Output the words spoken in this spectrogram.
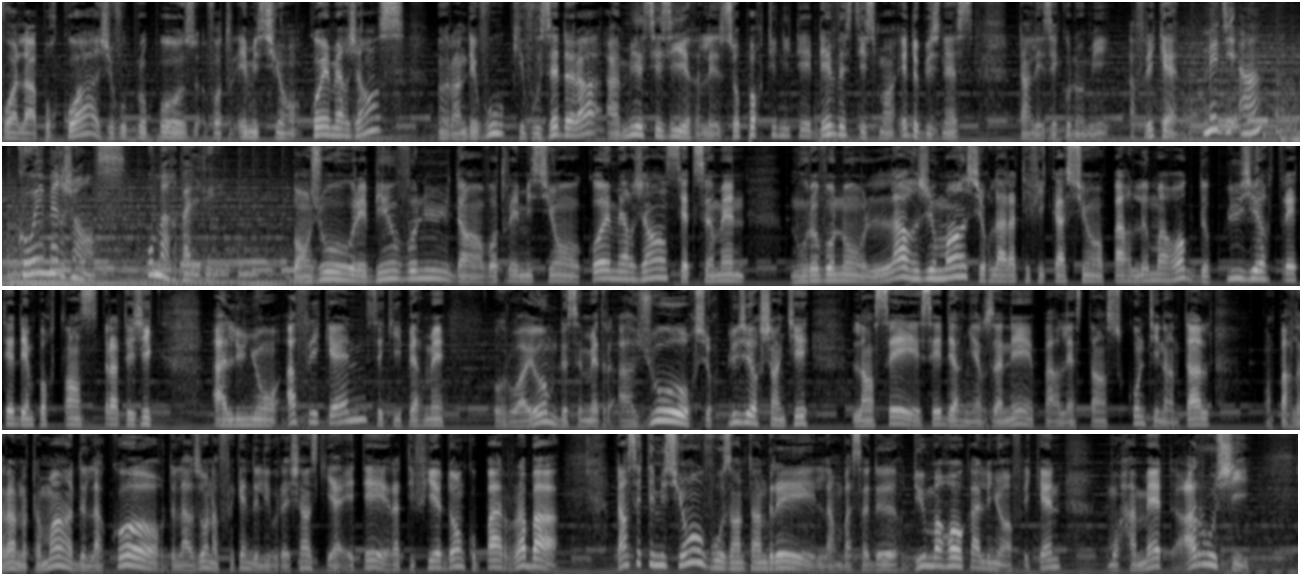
Voilà pourquoi je vous propose votre émission Coémergence, un rendez-vous qui vous aidera à mieux saisir les opportunités d'investissement et de business dans les économies africaines. Medi 1, Coémergence, Omar Baldé. Bonjour et bienvenue dans votre émission Coémergence. Cette semaine, nous revenons largement sur la ratification par le Maroc de plusieurs traités d'importance stratégique à l'Union africaine, ce qui permet au Royaume de se mettre à jour sur plusieurs chantiers lancés ces dernières années par l'instance continentale. On parlera notamment de l'accord de la zone africaine de libre-échange qui a été ratifié donc par Rabat. Dans cette émission, vous entendrez l'ambassadeur du Maroc à l'Union africaine, Mohamed Arouchi.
